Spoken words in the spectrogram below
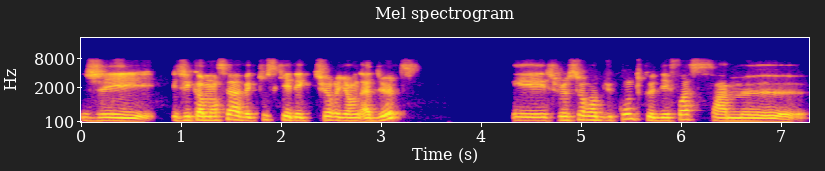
J'ai commencé avec tout ce qui est lecture young adult. Et je me suis rendu compte que des fois, ça me,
